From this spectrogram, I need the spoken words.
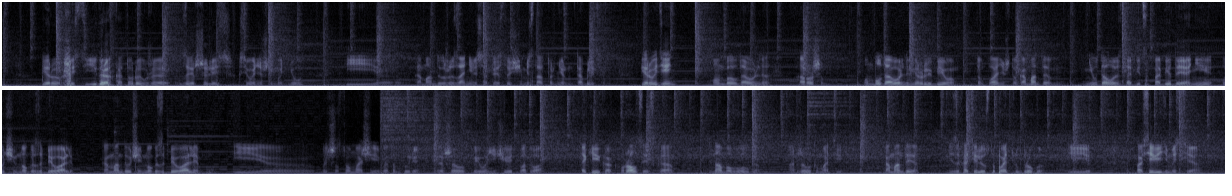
первых шести играх, которые уже завершились к сегодняшнему дню, и э, команды уже заняли соответствующие места в турнирной таблице. Первый день, он был довольно хорошим, он был довольно миролюбивым, в том плане, что командам не удалось добиться победы, и они очень много забивали. Команды очень много забивали, и э, большинство матчей в этом туре завершилось боевой ничьей 2-2. Такие как Урал ЦСКА, Динамо Волга, Анжел Локомотив. Команды не захотели уступать друг другу, и, по всей видимости,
